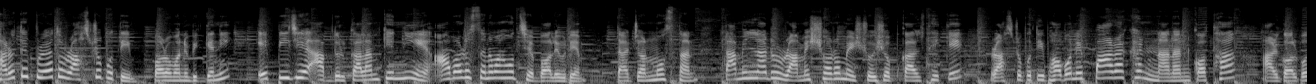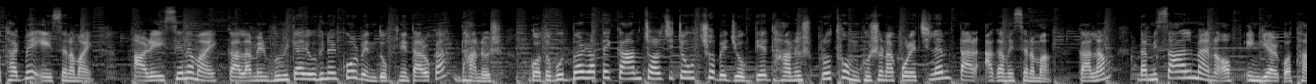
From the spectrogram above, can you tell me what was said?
ভারতের প্রয়াত রাষ্ট্রপতি, পরমাণু বিজ্ঞানী এপিজে আব্দুল কালামকে নিয়ে আবারও সিনেমা হচ্ছে বলিউডে। তার জন্মস্থান তামিলনাড়ুর রামেশ্বরমের শৈশবকাল থেকে রাষ্ট্রপতি ভবনে পা রাখার নানান কথা আর গল্প থাকবে এই সিনেমায়। আর এই সিনেমায় কালামের ভূমিকায় অভিনয় করবেন দক্ষিণী তারকা ধানুষ গত বুধবার রাতে কান চলচ্চিত্র উৎসবে যোগ দিয়ে ধানুষ প্রথম ঘোষণা করেছিলেন তার আগামী সিনেমা। Kalam, the missile man of ইন্ডিয়ার কথা।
